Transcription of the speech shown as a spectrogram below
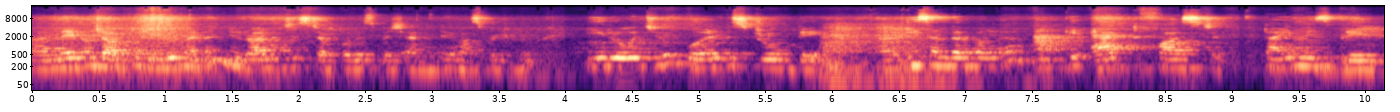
నేను doctor Bindu madam neurologist Apollo speciality hospital. ఈరోజు వరల్డ్ స్ట్రోక్ డే ఈ సందర్భంగా మనకి act fast time is brain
